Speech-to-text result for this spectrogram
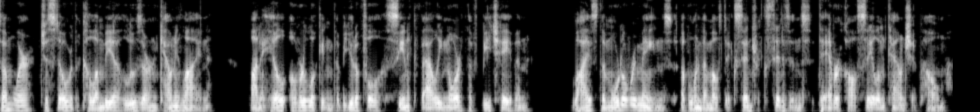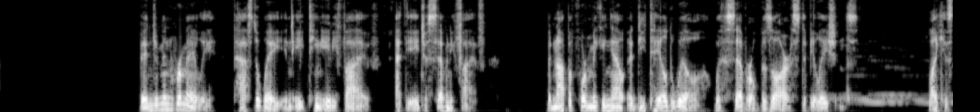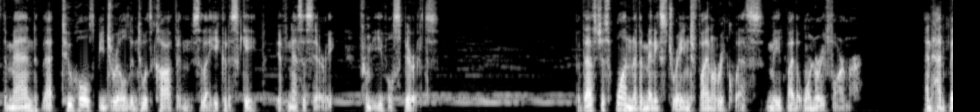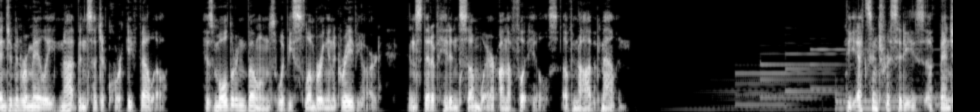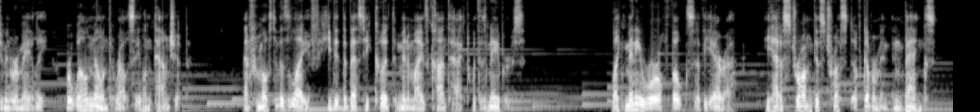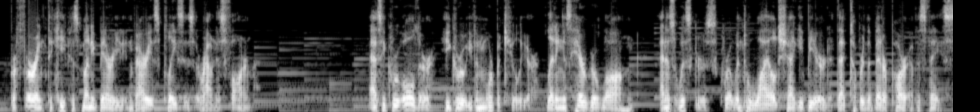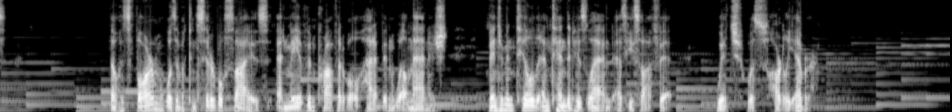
Somewhere just over the Columbia Luzerne County line, on a hill overlooking the beautiful, scenic valley north of Beach Haven, lies the mortal remains of one of the most eccentric citizens to ever call Salem Township home. Benjamin Remaley passed away in 1885 at the age of 75, but not before making out a detailed will with several bizarre stipulations like his demand that two holes be drilled into his coffin so that he could escape, if necessary, from evil spirits. But that's just one of the many strange final requests made by the ornery farmer. And had Benjamin Remaley not been such a quirky fellow, his moldering bones would be slumbering in a graveyard instead of hidden somewhere on the foothills of Knob Mountain. The eccentricities of Benjamin Remaley were well known throughout Salem Township, and for most of his life he did the best he could to minimize contact with his neighbors. Like many rural folks of the era, he had a strong distrust of government and banks, preferring to keep his money buried in various places around his farm. As he grew older, he grew even more peculiar, letting his hair grow long and his whiskers grow into wild, shaggy beard that covered the better part of his face. Though his farm was of a considerable size and may have been profitable had it been well managed, Benjamin tilled and tended his land as he saw fit, which was hardly ever.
